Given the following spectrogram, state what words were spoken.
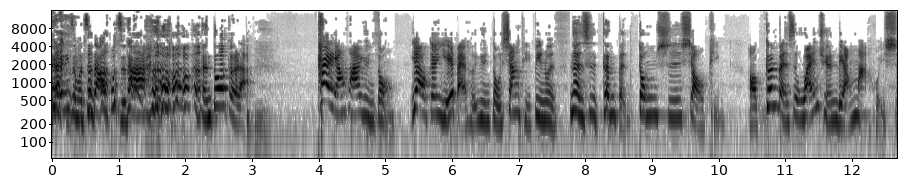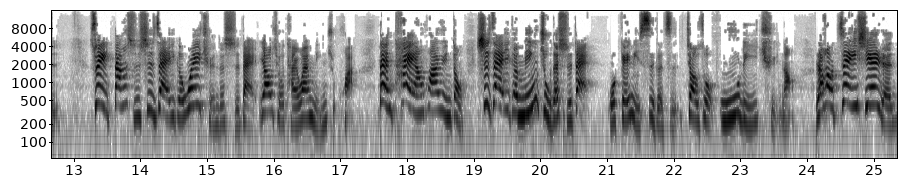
你怎么知道？不止他，很多个啦。太阳花运动要跟野百合运动相提并论，那是根本东施效颦，好，根本是完全两码回事。所以当时是在一个威权的时代，要求台湾民主化；但太阳花运动是在一个民主的时代，我给你四个字，叫做无理取闹。然后这一些人。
